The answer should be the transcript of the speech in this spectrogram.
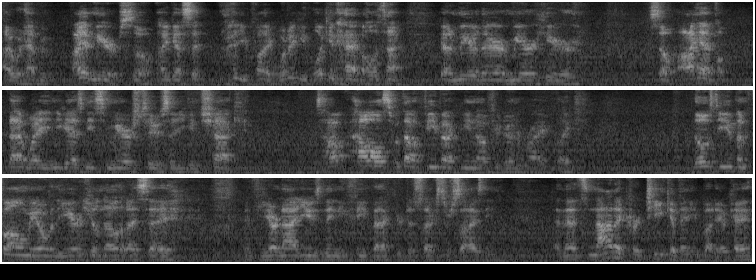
I would have I have mirrors, so I guess it you're probably what are you looking at all the time? Got a mirror there, a mirror here. So I have that way, and you guys need some mirrors too, so you can check. How, how else without feedback you know if you're doing it right? Like those of you who've been following me over the years, you'll know that I say, if you're not using any feedback, you're just exercising. And that's not a critique of anybody, okay?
